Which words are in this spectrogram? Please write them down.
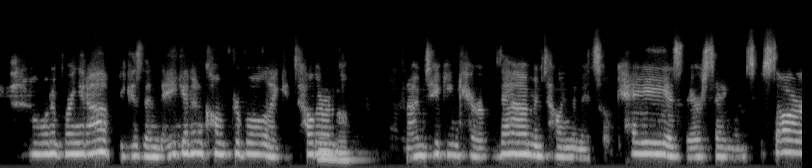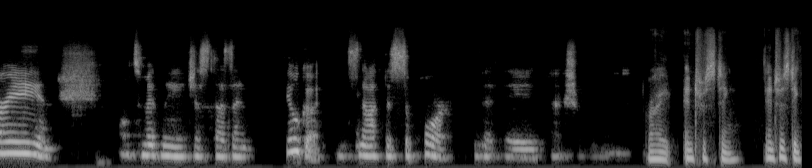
i don't want to bring it up because then they get uncomfortable and i can tell they're mm-hmm. uncomfortable and i'm taking care of them and telling them it's okay as they're saying i'm so sorry and ultimately it just doesn't feel good it's not the support that they actually need. Right. Interesting. Interesting.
